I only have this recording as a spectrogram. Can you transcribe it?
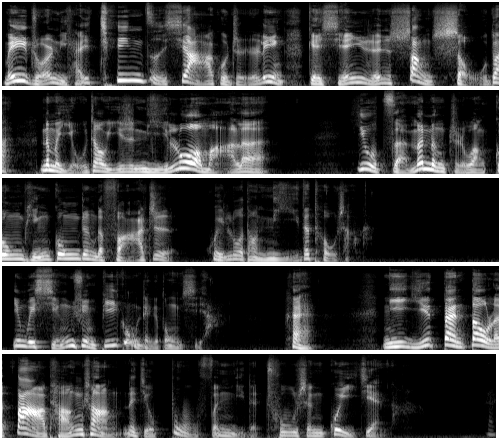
没准儿你还亲自下过指令给嫌疑人上手段。那么有朝一日你落马了，又怎么能指望公平公正的法治会落到你的头上呢？因为刑讯逼供这个东西呀，嗨，你一旦到了大堂上，那就不分你的出身贵贱了，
